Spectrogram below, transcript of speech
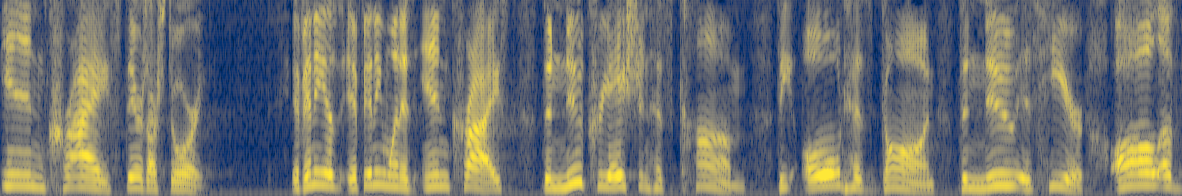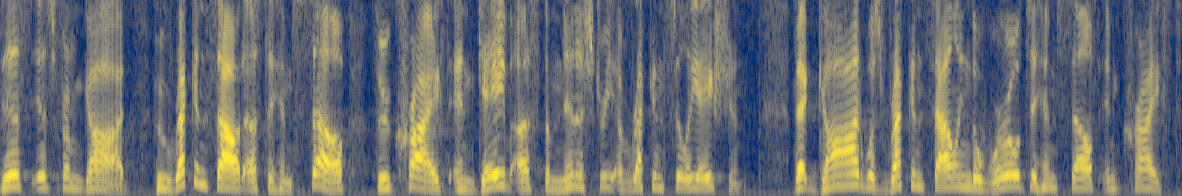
in Christ, there's our story. If, any is, if anyone is in Christ, the new creation has come. The old has gone. The new is here. All of this is from God, who reconciled us to himself through Christ and gave us the ministry of reconciliation. That God was reconciling the world to himself in Christ,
